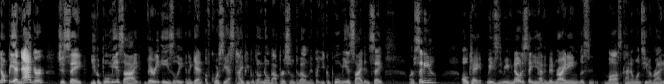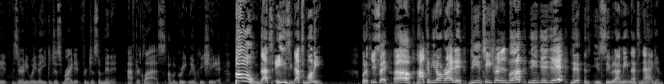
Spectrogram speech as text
Don't be a nagger. Just say, you can pull me aside very easily. And again, of course, yes, Thai people don't know about personal development, but you can pull me aside and say, Arsenio, okay, we've, we've noticed that you haven't been writing. Listen, the boss kind of wants you to write it. Is there any way that you could just write it for just a minute after class? I would greatly appreciate it. Boom! That's easy. That's money. But if you say, "Oh, how come you don't write it? Do you teach writing book?" You see what I mean? That's nagging.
